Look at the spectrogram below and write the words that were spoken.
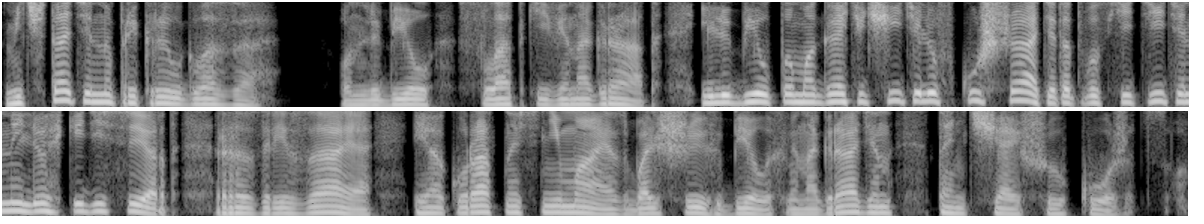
мечтательно прикрыл глаза. Он любил сладкий виноград и любил помогать учителю вкушать этот восхитительный легкий десерт, разрезая и аккуратно снимая с больших белых виноградин тончайшую кожицу.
